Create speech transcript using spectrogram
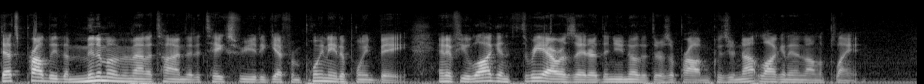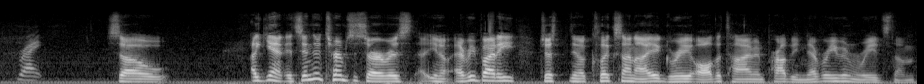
that's probably the minimum amount of time that it takes for you to get from point A to point B. And if you log in three hours later, then you know that there's a problem because you're not logging in on the plane. Right. So again, it's in the terms of service. You know, everybody just you know clicks on I agree all the time and probably never even reads them.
